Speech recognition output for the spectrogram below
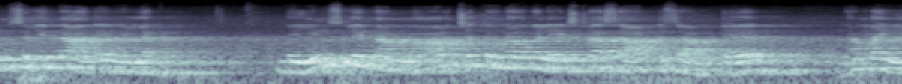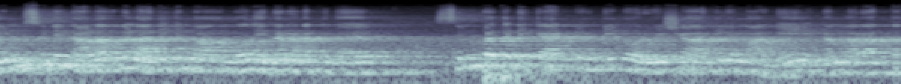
இன்சுலின் தான் அதே வில்லன். இந்த இன்சுலின் நம்ம மாவுச்சத்து உணவுகள் எக்ஸ்ட்ரா சாப்பிட்டு சாப்பிட்டு நம்ம இன்சுலின் அளவுகள் அதிகமாகும் போது என்ன நடக்குது? சிம்பத்தட்டிக் ஆக்டிவிட்டின்னு ஒரு விஷயம் அதிகமாகி நம்ம ரத்த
